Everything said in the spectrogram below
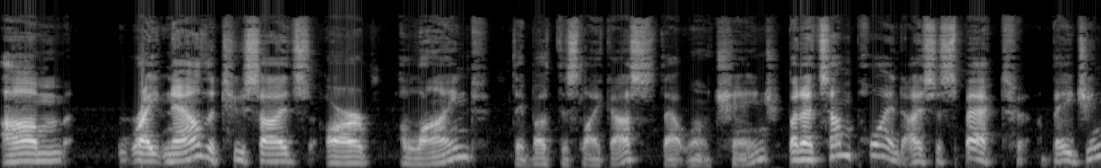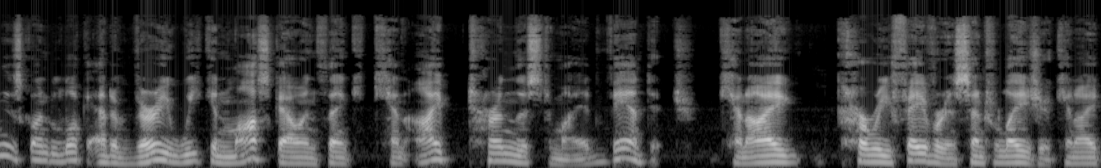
Um, right now, the two sides are aligned. They both dislike us. That won't change. But at some point, I suspect Beijing is going to look at a very weakened Moscow and think, can I turn this to my advantage? Can I curry favor in Central Asia? Can I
